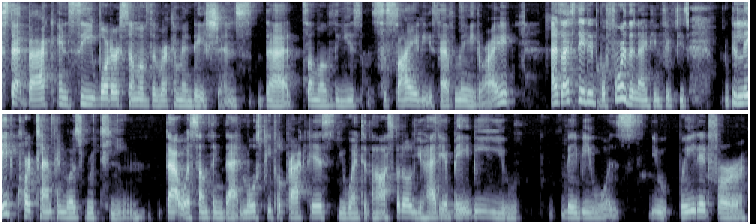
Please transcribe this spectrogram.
step back, and see what are some of the recommendations that some of these societies have made, right? As I stated before the 1950s, delayed cord clamping was routine. That was something that most people practiced. You went to the hospital, you had your baby, you baby was you waited for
